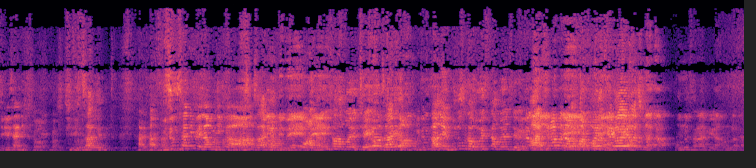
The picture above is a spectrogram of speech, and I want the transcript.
지리산이고. 지리산 무등산이 왜 나옵니까? 무등산이 아니, 왜 아, 왜? 무등산 한번 해주세요. 제가. 나중에 무등산 OST 한번 해주세요. 무등산 아, 드라마 네. 나오면 네. 한번 이거 해야지. 해가지고. 올라가? 보는 사람이 안 올라가?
